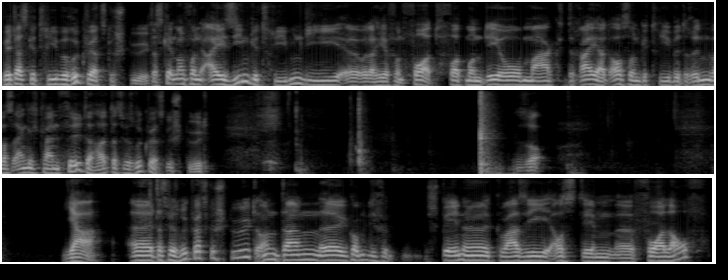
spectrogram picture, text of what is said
wird das Getriebe rückwärts gespült. Das kennt man von Aisin-Getrieben, die, äh, oder hier von Ford. Ford Mondeo Mark III hat auch so ein Getriebe drin, was eigentlich keinen Filter hat. Das wird rückwärts gespült. So. Ja, äh, das wird rückwärts gespült und dann äh, kommen die Späne quasi aus dem äh, Vorlauf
